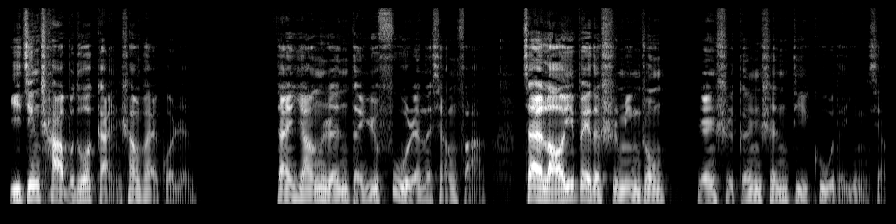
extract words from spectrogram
已经差不多赶上外国人，但洋人等于富人的想法，在老一辈的市民中仍是根深蒂固的印象。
